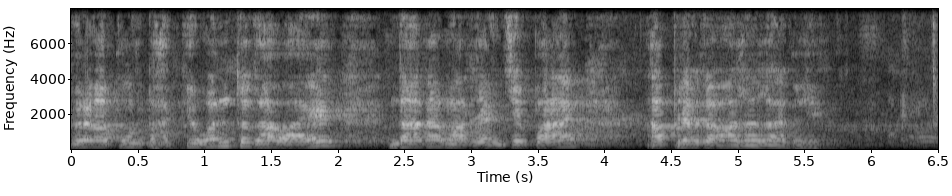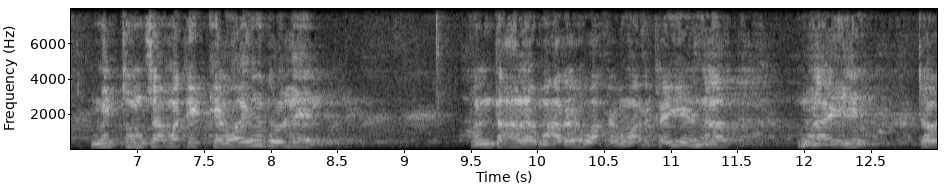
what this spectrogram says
वेळापूर भाग्यवंत गाव आहे दादा महाराजांचे पाय आपल्या गावाला लागले मी तुमच्यामध्ये केव्हाही बोलेल? पण दादा महाराज वारंवार काही येणार नाही तर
